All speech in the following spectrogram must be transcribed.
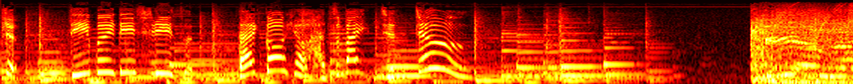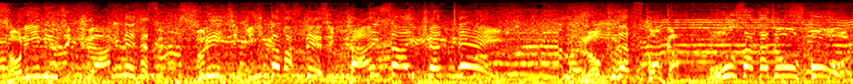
チュ」DVD シリーズ。大好評発売チュッチュー。ソニーミュージックアニメフェスブリーチ銀魂ステージ開催決定。6月10日大阪城ホール。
